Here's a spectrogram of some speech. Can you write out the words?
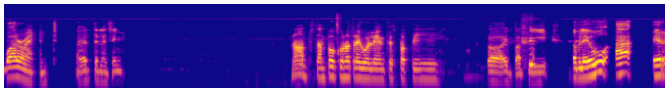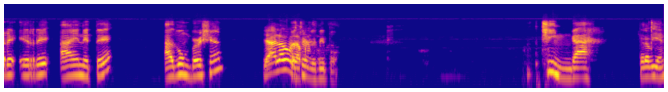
Warrant. A ver, te la enseño. No, pues tampoco no traigo lentes, papi. Ay, papi. W-A-R-R-A-N-T. Album version. Ya luego the People. Chinga. Pero bien.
